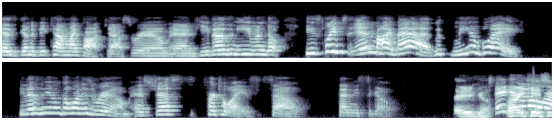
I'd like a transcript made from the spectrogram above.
is gonna become my podcast room, and he doesn't even go. He sleeps in my bed with me and Blake. He doesn't even go in his room. It's just for toys. So that needs to go. There you go. Take All right, Casey.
